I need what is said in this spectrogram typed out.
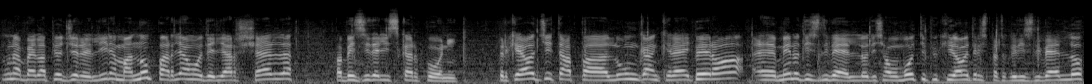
una bella pioggerellina, ma non parliamo degli arshell, ma bensì degli scarponi. Perché oggi tappa lunga anche lei, però è meno dislivello, diciamo molti più chilometri rispetto che dislivello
